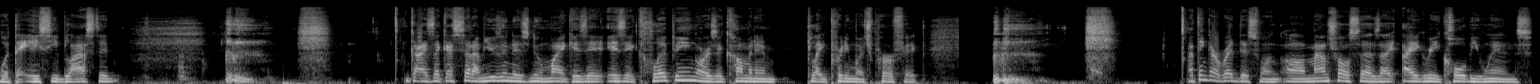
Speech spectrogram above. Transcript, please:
with the AC blasted. Guys, like I said, I'm using this new mic. Is it is it clipping or is it coming in like pretty much perfect? I think I read this one. Uh, Montrell says, I, I agree, Colby wins.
